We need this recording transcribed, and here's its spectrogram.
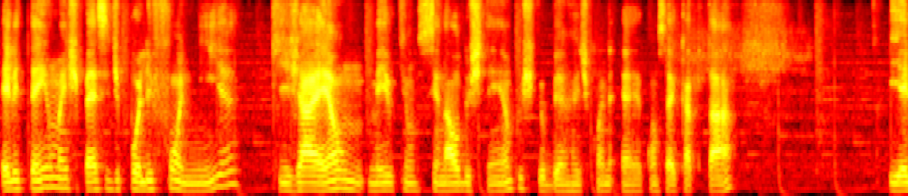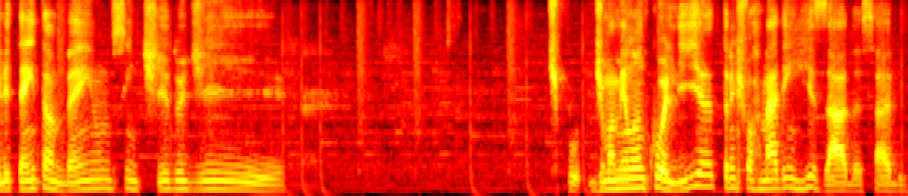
ele tem uma espécie de polifonia que já é um meio que um sinal dos tempos que o Bernhard é, consegue captar. E ele tem também um sentido de tipo de uma melancolia transformada em risada, sabe?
